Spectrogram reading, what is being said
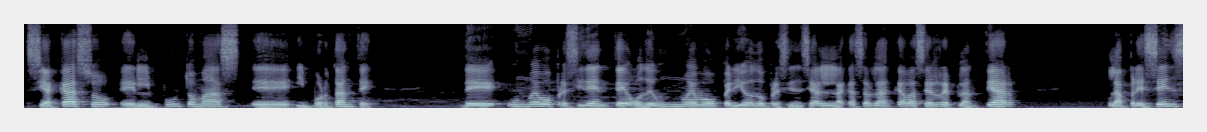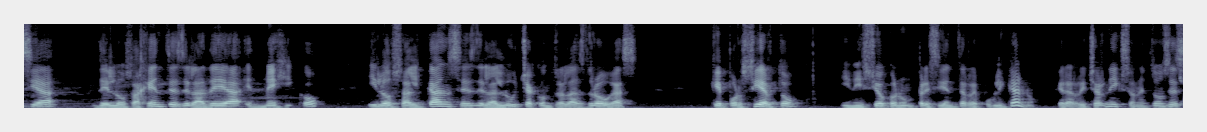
si acaso el punto más importante de un nuevo presidente o de un nuevo periodo presidencial en la Casa Blanca va a ser replantear la presencia de los agentes de la DEA en México y los alcances de la lucha contra las drogas, que por cierto, inició con un presidente republicano, que era Richard Nixon. Entonces,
